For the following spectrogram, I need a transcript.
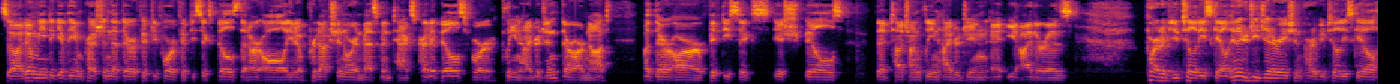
So I don't mean to give the impression that there are 54 or 56 bills that are all, you know, production or investment tax credit bills for clean hydrogen. There are not but there are 56 ish bills that touch on clean hydrogen either as part of utility scale energy generation, part of utility scale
